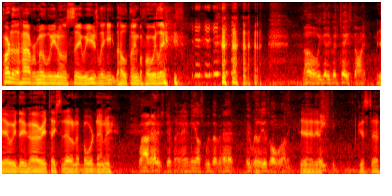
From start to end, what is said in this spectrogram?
Part of the hive removal you don't see. We usually eat the whole thing before we leave. No, we get a good taste on it. yeah, we do. I already tasted that on that board down there. Wow, that is different than anything else we've ever had. It really is all running. Yeah, it is. Tasty Good stuff.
